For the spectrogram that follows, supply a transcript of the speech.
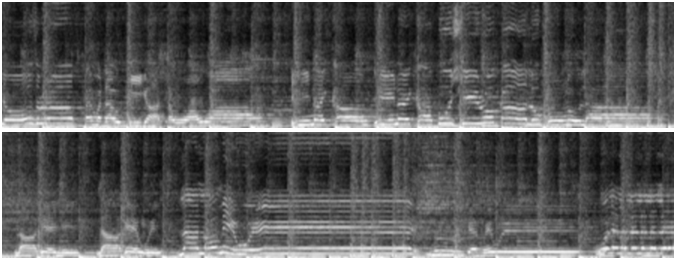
ပြောစရာပန်းမတောက်ကြီးကတဝါဝါဒီနိုင်ခါဒီနိုင်ခါကိုရှိရိုကလို့ခုံလို့လာလာခဲ့လေလာခဲ့ဝေလာလောမီဝေမူခဲ့ဝေဝေဝလေလေလေလေလေလေ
